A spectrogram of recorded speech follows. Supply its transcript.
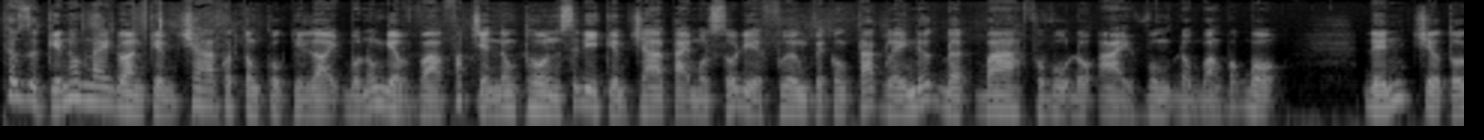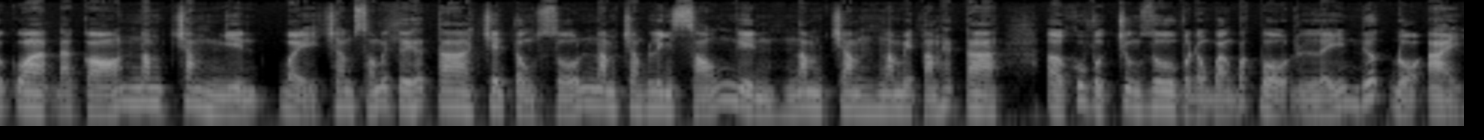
Theo dự kiến hôm nay, đoàn kiểm tra của Tổng cục Thủy lợi, Bộ Nông nghiệp và Phát triển Nông thôn sẽ đi kiểm tra tại một số địa phương về công tác lấy nước đợt 3 phục vụ độ ải vùng đồng bằng Bắc Bộ. Đến chiều tối qua đã có 500.764 ha trên tổng số 506.558 ha ở khu vực Trung Du và Đồng bằng Bắc Bộ lấy nước đổ ải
